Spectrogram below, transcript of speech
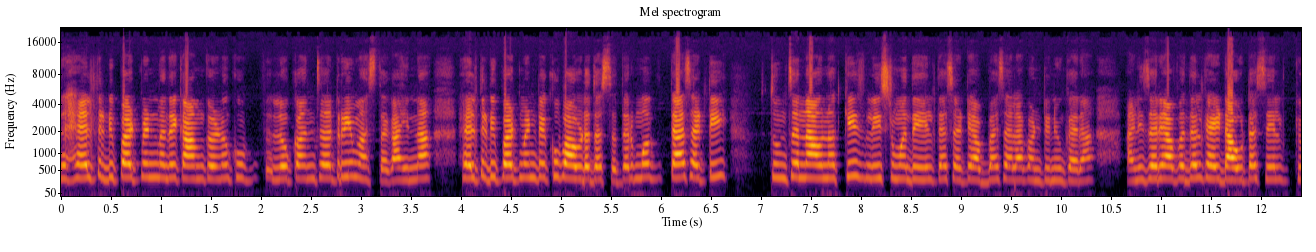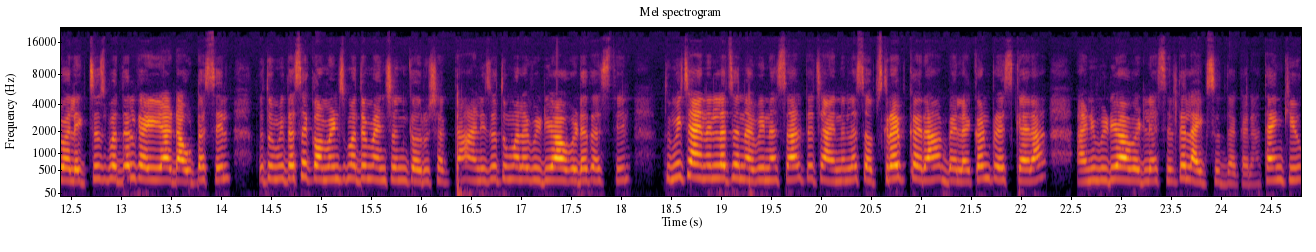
तर हेल्थ डिपार्टमेंटमध्ये काम करणं खूप लोकांचं ड्रीम असतं. काहींना हेल्थ डिपार्टमेंट हे खूप आवडत असतं. तर मग त्यासाठी तुमचं नाव नक्कीच लिस्टमध्ये येईल. त्यासाठी अभ्यासाला कंटिन्यू करा. आणि जर याबद्दल काही डाऊट असेल किंवा लेक्चर्सबद्दल काही या डाऊट असेल तर तुम्ही तसं कमेंट्समध्ये मेन्शन करू शकता. आणि जर तुम्हाला व्हिडिओ आवडत असतील तुम्ही चॅनलला जर नवीन असाल तर चॅनलला सबस्क्राईब करा बेलायकॉन प्रेस करा. आणि व्हिडिओ आवडले असेल तर लाईकसुद्धा करा. थँक्यू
